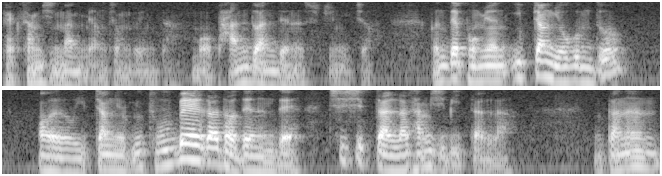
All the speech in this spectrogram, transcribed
130만 명 정도입니다. 뭐 반도 안 되는 수준이죠. 근데 보면 입장 요금도 어유 입장 요금 두 배가 더 되는데 70달러, 32달러. 그러니까는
